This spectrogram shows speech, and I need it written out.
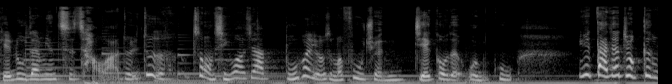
给鹿在那边吃草啊，对，就是这种情况下不会有什么父权结构的稳固，因为大家就更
